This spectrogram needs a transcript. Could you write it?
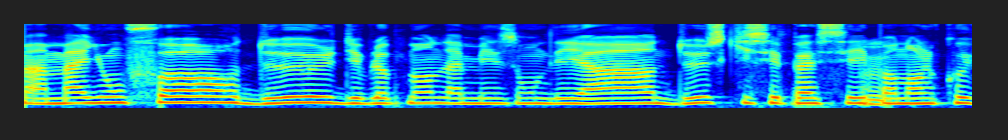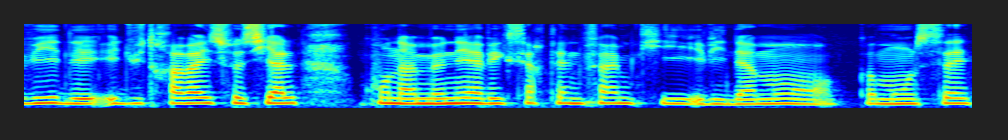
un maillon fort de développement de la maison de Léa, de ce qui s'est passé mm. pendant le Covid et, du travail social qu'on a mené avec certaines femmes qui, évidemment, comme on le sait,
